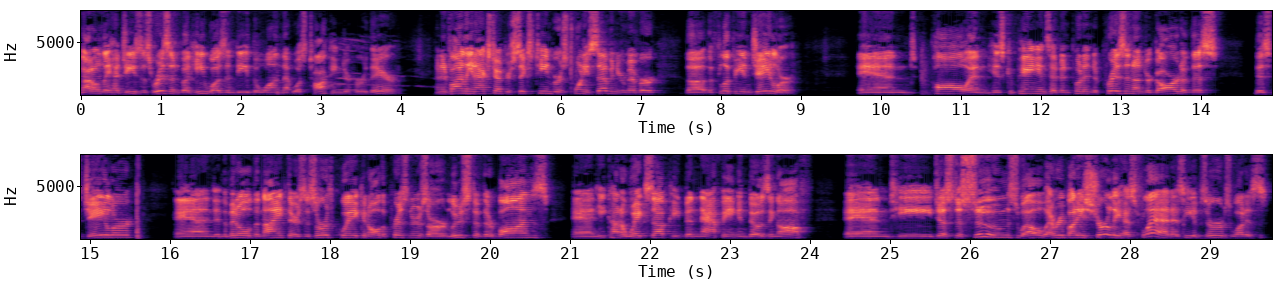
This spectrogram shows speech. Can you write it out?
not only had Jesus risen, but he was indeed the one that was talking to her there. And then finally, in Acts chapter 16, verse 27, you remember the, the Philippian jailer. And Paul and his companions had been put into prison under guard of this, this jailer. And in the middle of the night, there's this earthquake and all the prisoners are loosed of their bonds and he kind of wakes up. He'd been napping and dozing off, and he just assumes, well, everybody surely has fled as he observes what has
